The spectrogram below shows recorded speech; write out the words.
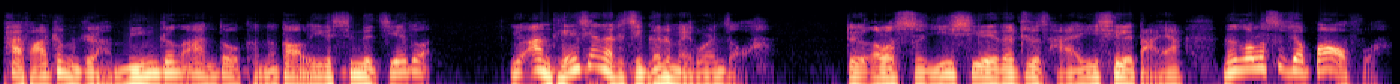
派阀政治啊，明争暗斗，可能到了一个新的阶段。因为岸田现在是紧跟着美国人走啊，对俄罗斯一系列的制裁，一系列打压，那俄罗斯就要报复啊。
